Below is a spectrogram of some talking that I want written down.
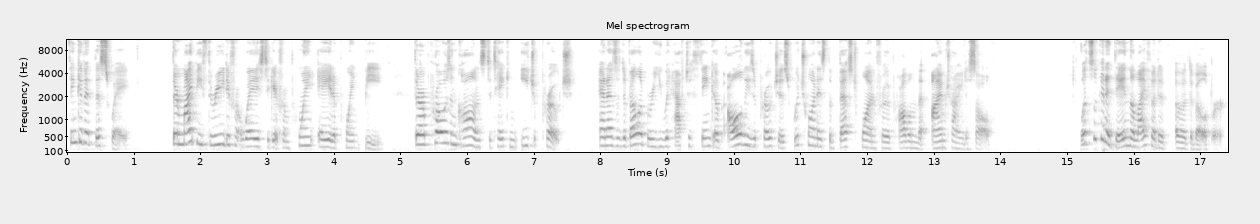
Think of it this way. There might be three different ways to get from point A to point B, There are pros and cons to taking each approach, and as a developer, you would have to think of all of these approaches, which one is the best one for the problem that I'm trying to solve. Let's look at a day in the life of a developer.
